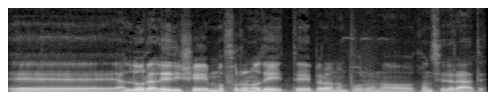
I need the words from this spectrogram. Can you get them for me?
eh, allora le dicemmo, furono dette, però non furono considerate.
